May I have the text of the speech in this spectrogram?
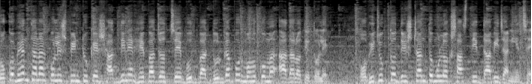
কোকোভ্যান থানার পুলিশ পিন্টুকে সাত দিনের হেফাজত চেয়ে বুধবার দুর্গাপুর মহকুমা আদালতে তোলে। অভিযুক্ত দৃষ্টান্তমূলক শাস্তির দাবি জানিয়েছে।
